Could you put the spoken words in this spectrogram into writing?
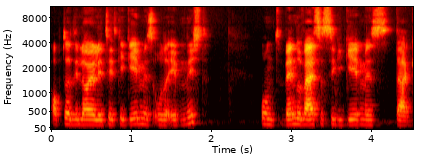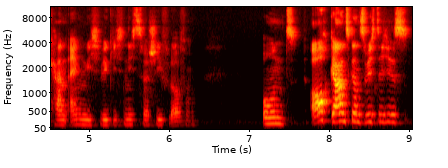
ob da die Loyalität gegeben ist oder eben nicht. Und wenn du weißt, dass sie gegeben ist, da kann eigentlich wirklich nichts mehr schieflaufen. Und auch ganz, ganz wichtig ist,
